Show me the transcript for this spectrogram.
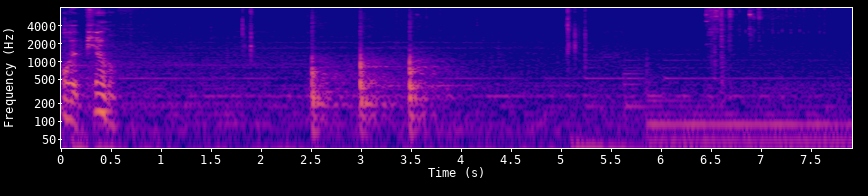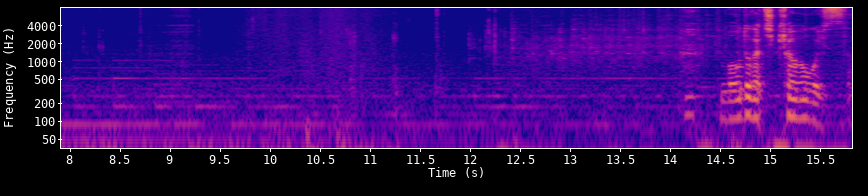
어, 왜 피아노? 모두가 지켜보고 있어.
